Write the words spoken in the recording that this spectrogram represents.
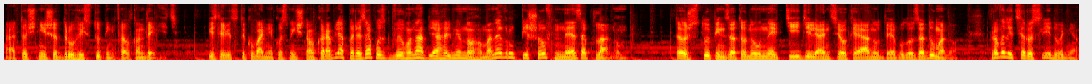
а точніше, другий ступінь Falcon 9. Після відстикування космічного корабля перезапуск двигуна для гальмівного маневру пішов не за планом. Тож ступінь затонув не в тій ділянці океану, де було задумано. Це розслідування,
